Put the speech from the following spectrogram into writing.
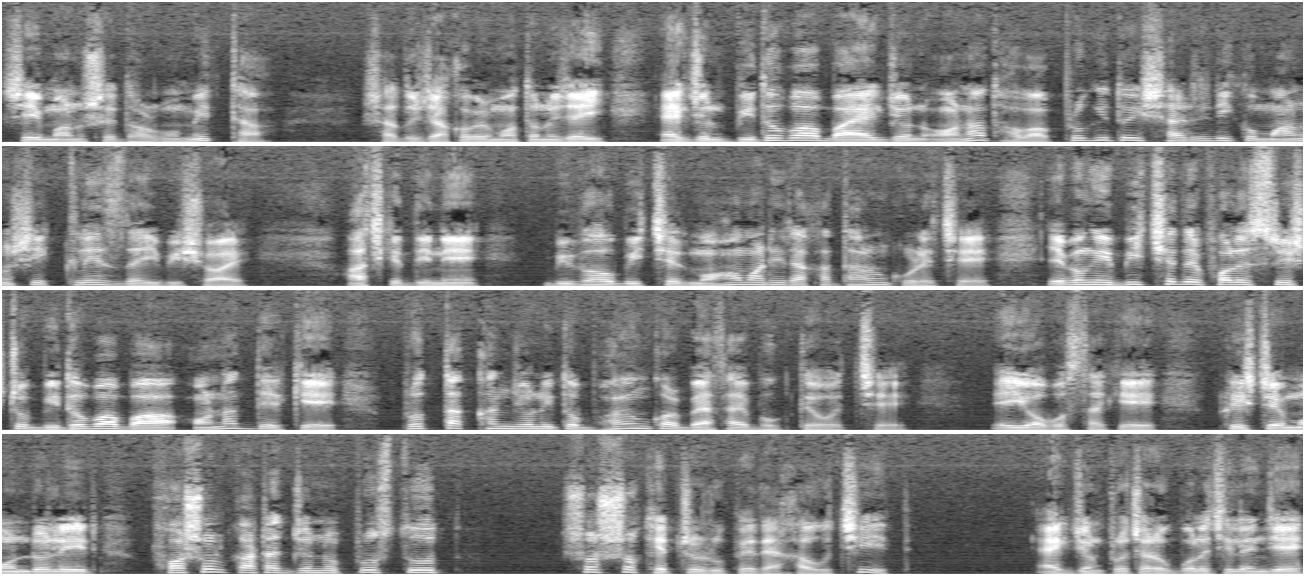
সেই মানুষের ধর্ম মিথ্যা। সাধু জাকবের মত অনুযায়ী, একজন বিধবা বা একজন অনাথ হওয়া প্রকৃতই শারীরিক ও মানসিক ক্লেশদায়ী বিষয়। আজকের দিনে বিবাহ বিচ্ছেদ মহামারীর আকার ধারণ করেছে এবং এই বিচ্ছেদের ফলে সৃষ্ট বিধবা বা অনাথদেরকে প্রত্যাখ্যানজনিত ভয়ঙ্কর ব্যথায় ভুগতে হচ্ছে। এই অবস্থাকে খ্রিস্টের মণ্ডলীর ফসল কাটার জন্য প্রস্তুত শস্যক্ষেত্র রূপে দেখা উচিত। একজন প্রচারক বলেছিলেন যে,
